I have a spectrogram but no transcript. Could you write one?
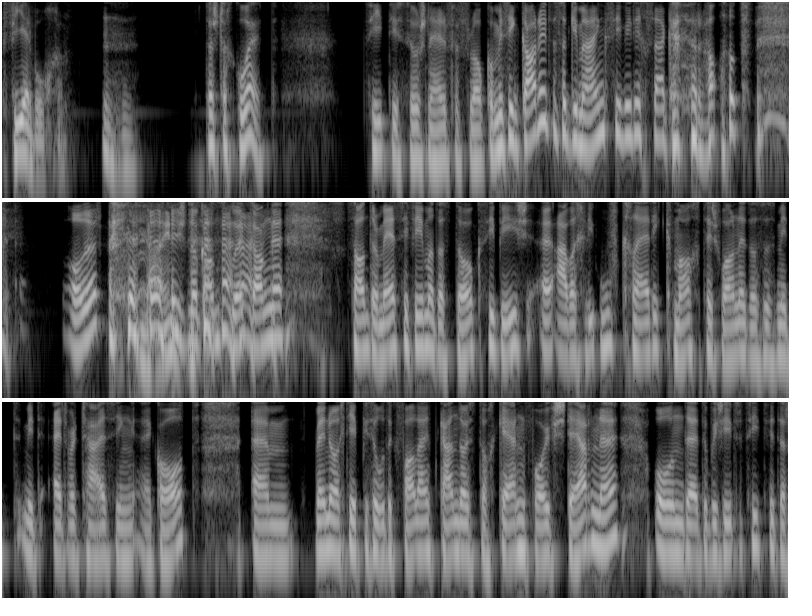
vier Wochen. Mhm. Das ist doch gut. Die Zeit ist so schnell verflogen. wir sind gar nicht so gemein gewesen, will ich sagen, Ralf. Oder? Nein. ist noch ganz gut gegangen. Sandra, merci vielmals, dass du da warst, äh, auch ein bisschen Aufklärung gemacht hast, wann dass es mit, mit Advertising äh, geht. Ähm, wenn euch die Episode gefallen hat, gebt uns doch gerne fünf Sterne und äh, du bist jederzeit wieder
